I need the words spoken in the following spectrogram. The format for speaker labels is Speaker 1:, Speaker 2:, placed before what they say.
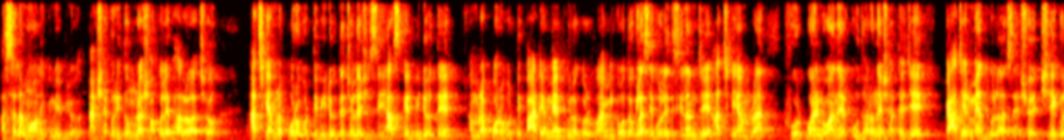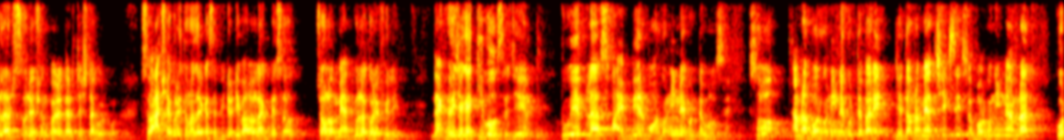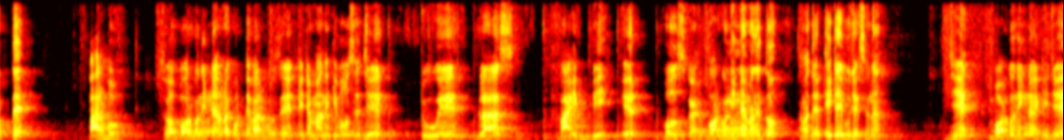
Speaker 1: আসসালামু আলাইকুম এভরিওয়ান। আশা করি তোমরা সকলে ভালো আছো। আজকে আমরা পরবর্তী ভিডিওতে চলে এসেছি। আজকের ভিডিওতে আমরা পরবর্তী পার্টে ম্যাথগুলো করব। আমি গত ক্লাসে বলে দিয়েছিলাম যে আজকে আমরা ফোর পয়েন্ট ওয়ানের উদাহরণের সাথে যে কাজের ম্যাথগুলো আছে সেগুলোর সলিউশন করে দেওয়ার চেষ্টা করব। সো আশা করি তোমাদের কাছে ভিডিওটি ভালো লাগবে। সো চলো ম্যাথগুলো করে ফেলি। দেখো, এই জায়গায় কি বলছে যে two A plus five B এর বর্গ নির্ণয় করতে বলছে। সো আমরা বর্গ নির্ণয় করতে পারি, যেহেতু আমরা ম্যাথ শিখছি সো বর্গ নির্ণয় আমরা করতে পারব। সো বর্গ নির্ণয় আমরা করতে পারব যে এটা মানে কি বলছে যে two A plus five B এর হোল স্কোয়ার বর্গ নির্ণয় মানে তো আমাদের এইটাই বুঝাইছে না? যে বর্গ নির্ণয় কি? যে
